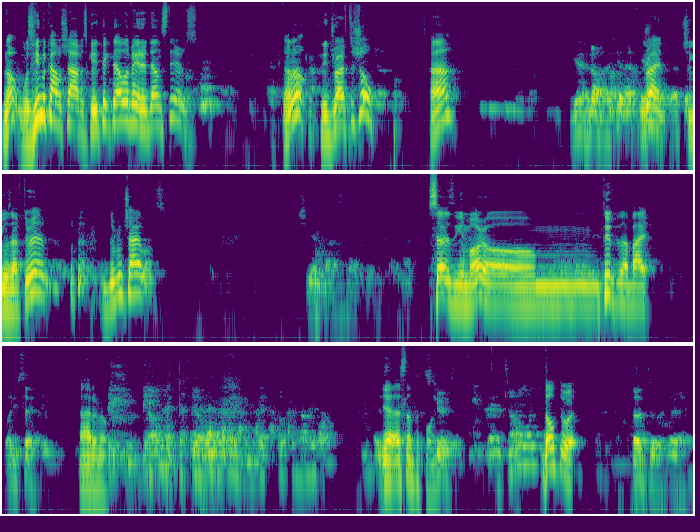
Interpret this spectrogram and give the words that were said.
No, was he Makabal Shabbos? Can he take the elevator downstairs? No, no. Can he drive to Shul? Huh? Yeah. No, that's, that's right. That's she goes after him. Okay. Different childs. Says the Gemara. Um, what do you say? I don't know. yeah, that's not the point. Don't do it. Don't do it. All right.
